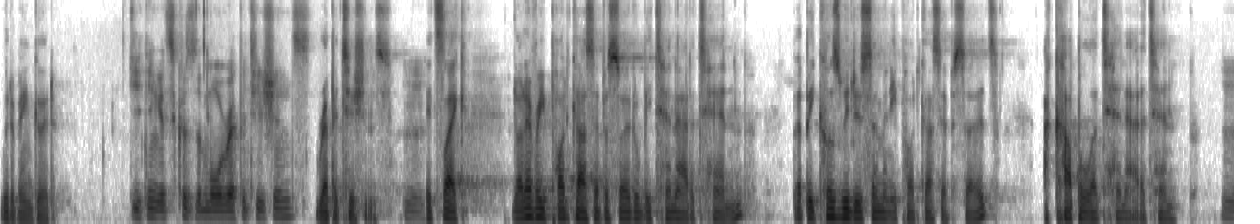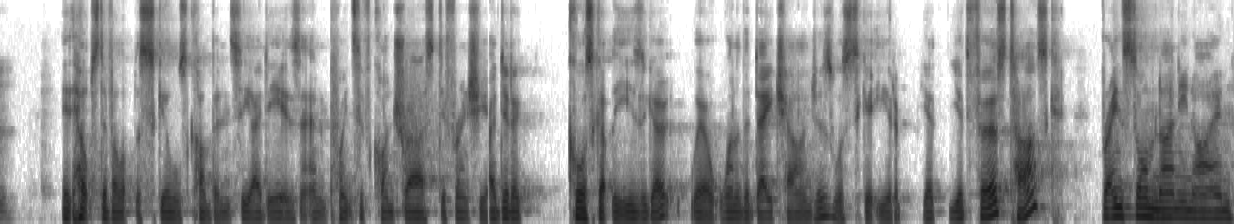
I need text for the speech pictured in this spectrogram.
would have been good. Do you think it's because the more repetitions? Repetitions. Mm. It's like not every podcast episode will be 10 out of 10, but because we do so many podcast episodes, a couple are 10 out of 10. Mm. It helps develop the skills, competency, ideas, and points of contrast, differentiate. I did a course a couple of years ago where one of the day challenges was to get you to get your first task, brainstorm 99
